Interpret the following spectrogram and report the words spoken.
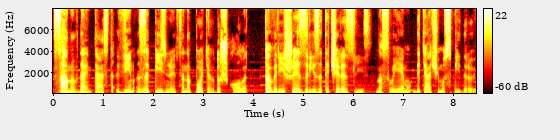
саме в день теста, Вім запізнюється на потяг до школи та вирішує зрізати через зліз на своєму дитячому спідерові.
